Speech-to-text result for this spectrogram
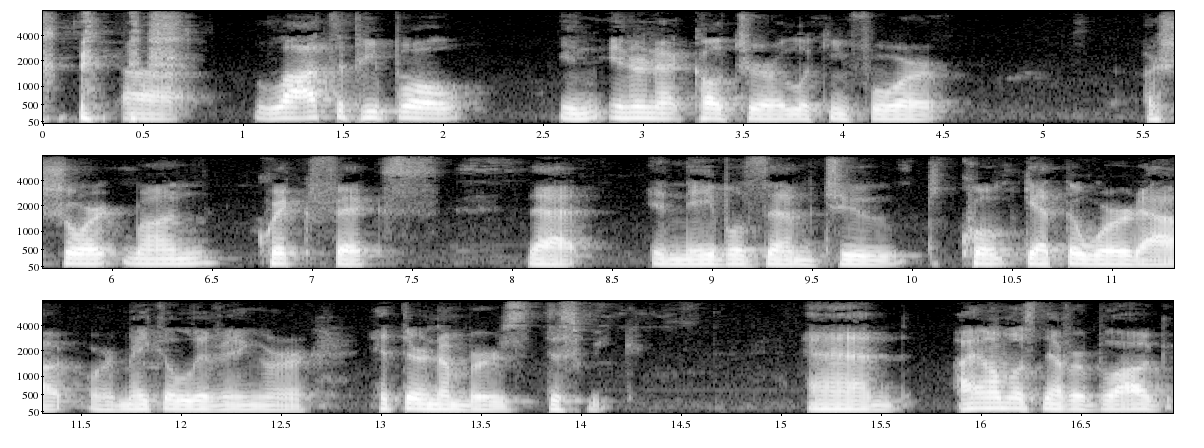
uh, lots of people in internet culture are looking for a short run, quick fix that enables them to, quote, get the word out or make a living or hit their numbers this week. And I almost never blog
